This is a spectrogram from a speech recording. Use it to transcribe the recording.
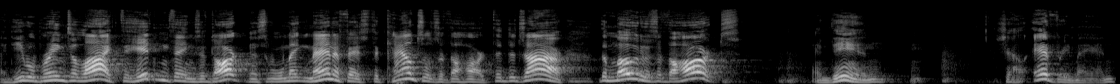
and he will bring to light the hidden things of darkness and will make manifest the counsels of the heart, the desire, the motives of the hearts. And then shall every man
